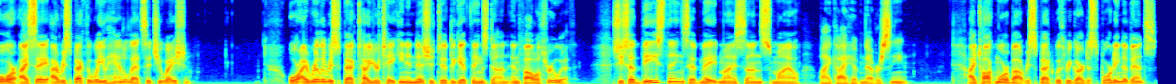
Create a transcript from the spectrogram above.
Or I say, I respect the way you handle that situation. Or I really respect how you're taking initiative to get things done and follow through with. She said, These things have made my son smile like I have never seen. I talk more about respect with regard to sporting events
